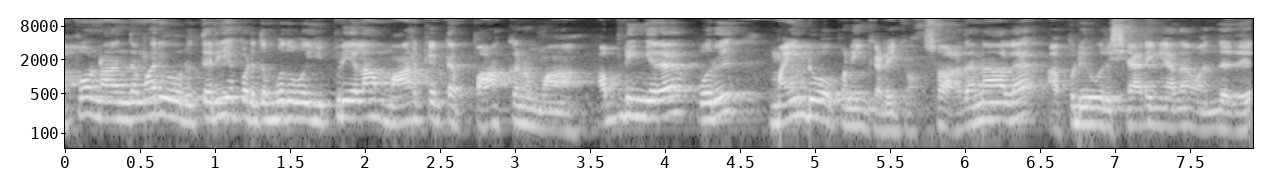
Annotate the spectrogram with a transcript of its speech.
அப்போது நான் இந்த மாதிரி ஒரு தெரியப்படுத்தும் போது ஓ இப்படியெல்லாம் மார்க்கெட்டை பார்க்கணுமா? அப்படிங்கிற ஒரு மைண்ட் ஓப்பனிங் கிடைக்கும். ஸோ அதனால் அப்படி ஒரு ஷேரிங்காக தான் வந்தது.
